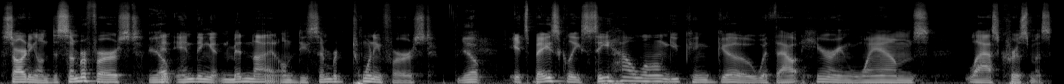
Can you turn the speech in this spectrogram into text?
starting on December 1st Yep. and ending at midnight on December 21st. Yep. It's basically see how long you can go without hearing Wham's Last Christmas.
